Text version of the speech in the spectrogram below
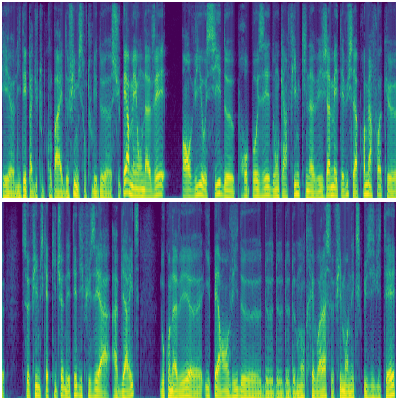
et l'idée, pas du tout de comparer les deux films, ils sont tous les deux super, mais on avait envie aussi de proposer donc un film qui n'avait jamais été vu. C'est la première fois que ce film Skate Kitchen était diffusé à, Biarritz. Donc on avait euh, hyper envie de, de, de, de, montrer voilà, ce film en exclusivité.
